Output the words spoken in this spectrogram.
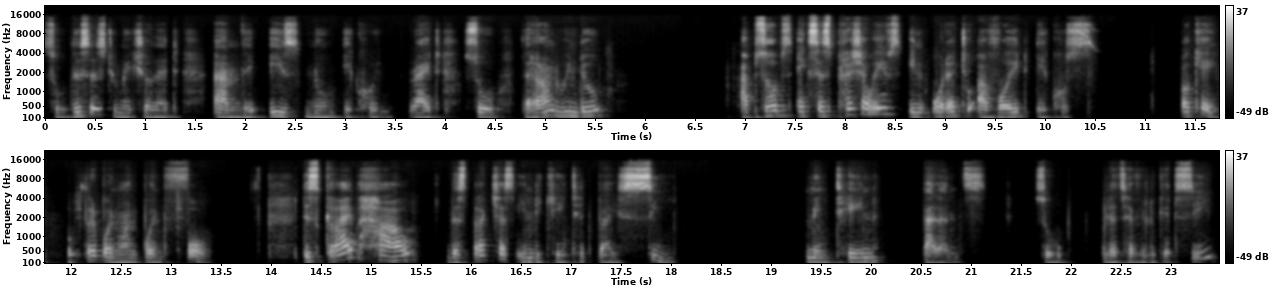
So this is to make sure that um, there is no echoing, right? So the round window absorbs excess pressure waves in order to avoid echoes. Okay, 3.1.4. Describe how the structures indicated by C maintain balance. So let's have a look at C.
